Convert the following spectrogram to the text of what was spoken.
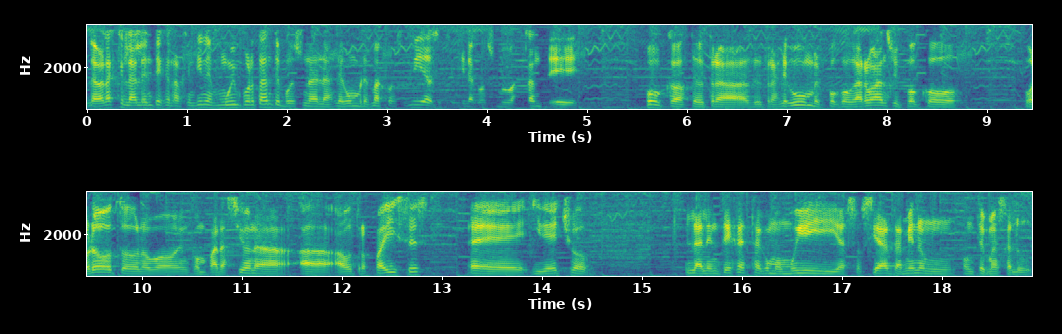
la verdad es que la lenteja en Argentina es muy importante porque es una de las legumbres más consumidas. Argentina consume bastante pocas de, otra- de otras legumbres, poco garbanzo y poco poroto ¿no? en comparación a, a- a otros países. Eh, y de hecho, la lenteja está como muy asociada también a un, tema de salud.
